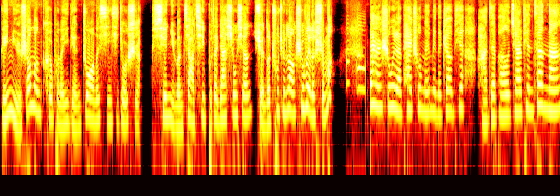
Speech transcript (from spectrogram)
给女生们科普的一点重要的信息就是：仙女们假期不在家修仙，选择出去浪是为了什么？当然是为了拍出美美的照片，好在朋友圈骗赞呢。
